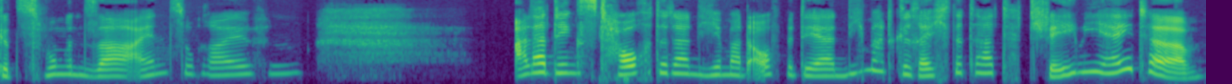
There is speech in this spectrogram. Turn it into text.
gezwungen sah, einzugreifen. Allerdings tauchte dann jemand auf, mit der niemand gerechnet hat, Jamie Hater.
